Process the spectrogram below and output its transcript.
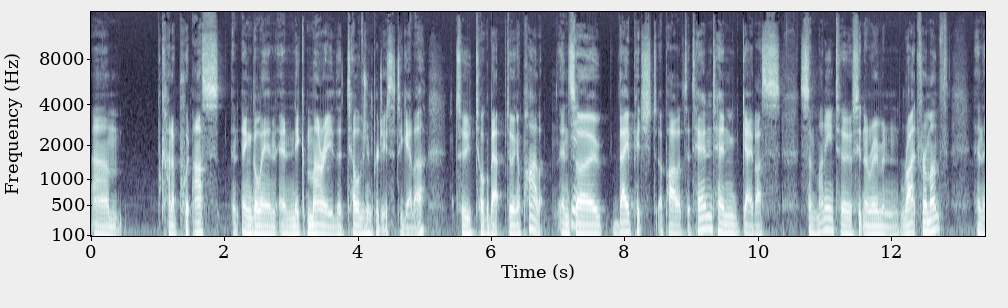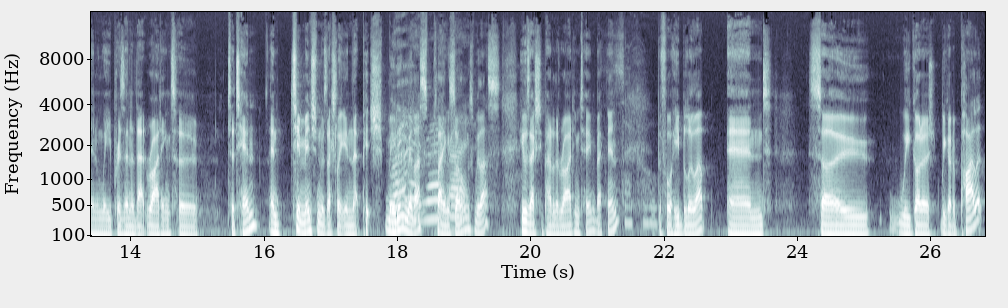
um, kind of put us and- Glenn and Nick Murray, the television producer, together to talk about doing a pilot. And so they pitched a pilot to 10. 10 gave us some money to sit in a room and write for a month. And then we presented that writing to to 10. And Tim Minchin was actually in that pitch meeting with us, right, playing right. songs with us. He was actually part of the writing team back then So cool. before he blew up. And so we got a we got a pilot.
